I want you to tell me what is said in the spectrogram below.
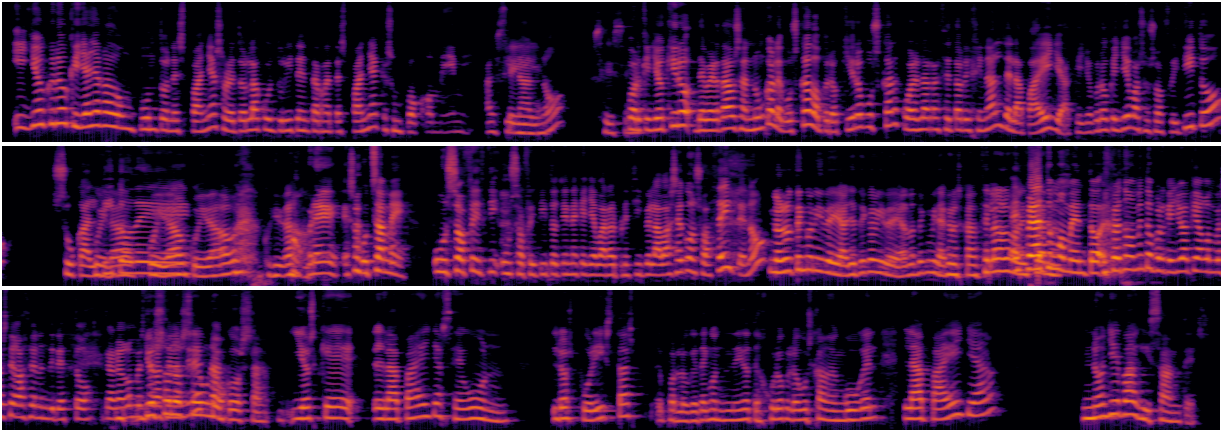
Y yo creo que ya ha llegado un punto en España, sobre todo en la culturita Internet España, que es un poco meme al final, Sí. ¿no? Sí, sí. Porque yo quiero, de verdad, o sea, nunca lo he buscado, pero quiero buscar cuál es la receta original de la paella, que yo creo que lleva su sofritito, su caldito cuidado, de... cuidado, cuidado, cuidado. Hombre, escúchame, un, sofriti- un sofritito tiene que llevar al principio la base con su aceite, ¿no? No, no tengo ni idea, yo tengo ni idea, no tengo ni idea, que nos cancelan los Espérate un momento, espérate un momento porque yo aquí hago investigación en directo. Yo solo sé una cosa, y es que la paella, según los puristas, por lo que tengo entendido, te juro que lo he buscado en Google, la paella no lleva guisantes.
